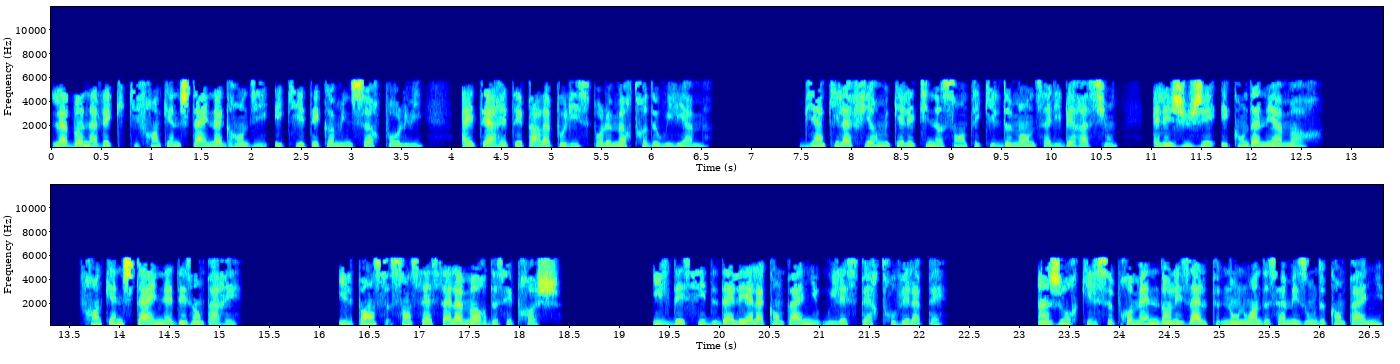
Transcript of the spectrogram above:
la bonne avec qui Frankenstein a grandi et qui était comme une sœur pour lui, a été arrêtée par la police pour le meurtre de William. Bien qu'il affirme qu'elle est innocente et qu'il demande sa libération, elle est jugée et condamnée à mort. Frankenstein est désemparé. Il pense sans cesse à la mort de ses proches. Il décide d'aller à la campagne où il espère trouver la paix. Un jour qu'il se promène dans les Alpes non loin de sa maison de campagne,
